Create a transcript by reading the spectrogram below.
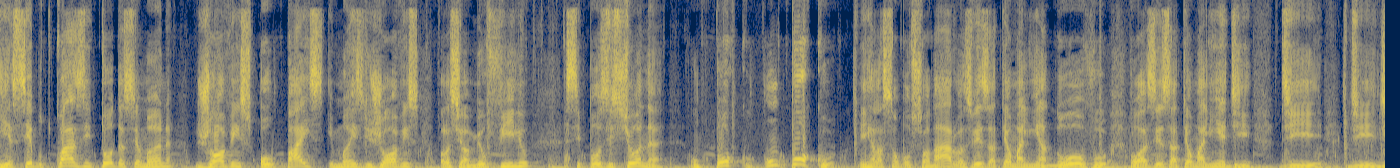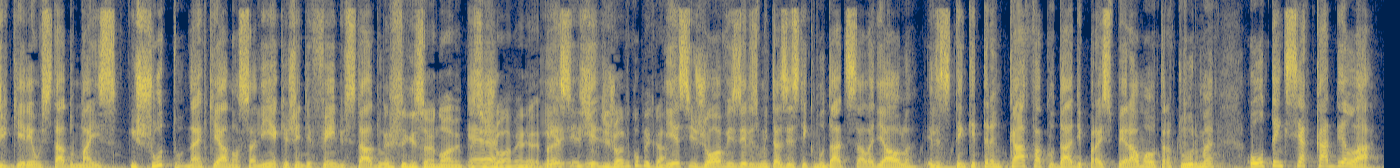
recebo quase toda semana jovens ou pais e mães de jovens falam assim: ó, meu filho se posiciona um pouco, um pouco em relação ao Bolsonaro, às vezes até uma linha novo, ou às vezes até uma linha de, de, de, de querer um Estado mais enxuto, né? Que é a nossa linha, que a gente defende, o Estado. Perseguição enorme para é, esse jovem, né? Para esse, esse, tipo de jovem é complicado. E esses jovens, eles muitas vezes têm que mudar de sala de aula, eles têm que trancar a faculdade para esperar uma outra turma, ou tem que se acadelar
